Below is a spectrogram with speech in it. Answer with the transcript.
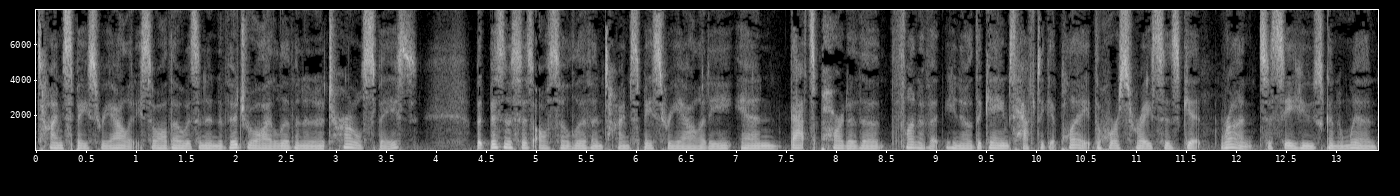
time space reality. So although as an individual I live in an eternal space, but businesses also live in time space reality, and that's part of the fun of it. You know, the games have to get played, the horse races get run to see who's going to win.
